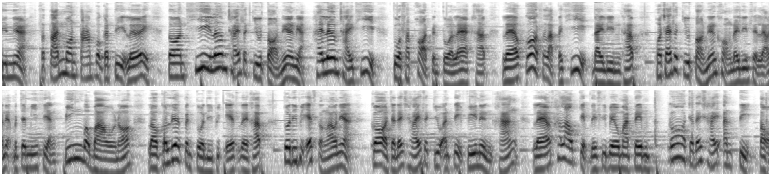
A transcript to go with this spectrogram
รินเนี่ยสตันมอนตามปกติเลย ตอนที่เริ่มใช้สกิลต่อเนื่องเนี่ยให้เริ่มใช้ที่ตัวซัพพอร์ตเป็นตัวแรกครับ แล้วก็สลับไปที่ไดรินครับพอใช้สกิลต่อเนื่องของไดรินเสร็จแล้วเนี่ยมันจะมีเสียงปิ้งเบาๆเนาะเราก็เลือกเป็นตัว DPS เลยครับตัว DPS ของเราเนี่ย ก็จะได้ใช้สกิลอันติฟรีหนึ่งครั้ง แล้วถ้าเราเก็บเดซิเบลมาเต็ม ก็จะได้ใช้อันติต่อ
